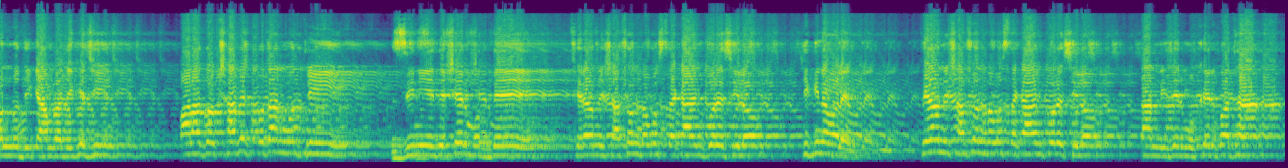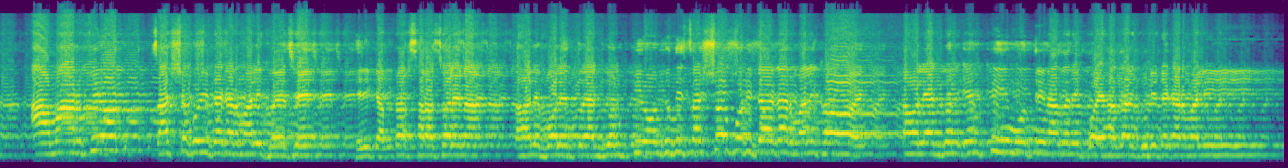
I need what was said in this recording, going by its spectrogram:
অন্যদিকে আমরা দেখেছি পালাতক সাবেক প্রধানমন্ত্রী, যিনি দেশের মধ্যে ফেরাউনি শাসন ব্যবস্থা কায়েম করেছিল, ঠিক কিনা বলেন? ফেরাউনি শাসন ব্যবস্থা কায়েম করেছিল, তার নিজের মুখের কথা, আমার পিয়ন চারশো কোটি টাকার মালিক হয়েছে, হেলিকপ্টার ছাড়া চলে না। তাহলে বলেন তো, একজন পিয়ন যদি চারশো কোটি টাকার মালিক হয়, তাহলে একজন এমপি, মন্ত্রী না জানি কয় হাজার কোটি টাকার মালিক?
